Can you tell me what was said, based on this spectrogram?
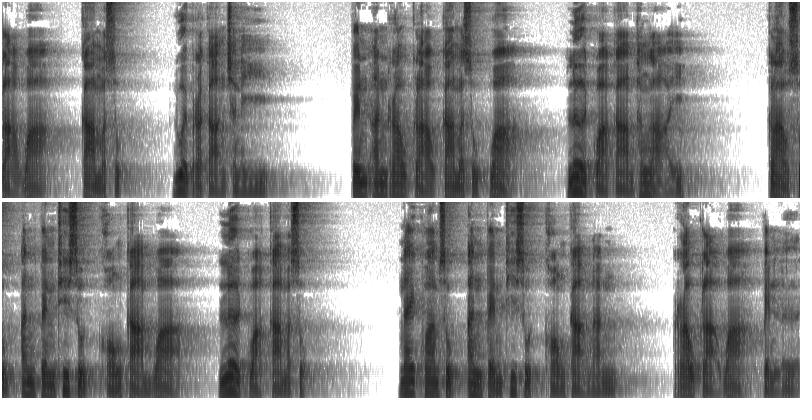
กล่าวว่า กามสุข ด้วยประการชนี้ เป็นอันเรากล่าวกามสุขว่า เลิศกว่ากามทั้งหลาย กล่าวสุขอันเป็นที่สุดของกามว่า เลิศกว่ากามสุข ในความสุขอันเป็นที่สุดของกามนั้น เรากล่าวว่าเป็นเลิศ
